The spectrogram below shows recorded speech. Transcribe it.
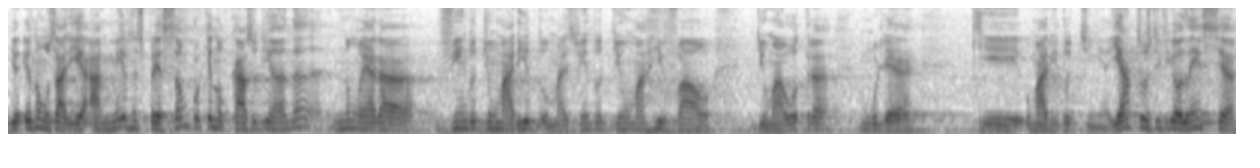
Eu não usaria a mesma expressão, porque no caso de Ana, não era vindo de um marido, mas vindo de uma rival, de uma outra mulher que o marido tinha. E atos de violência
